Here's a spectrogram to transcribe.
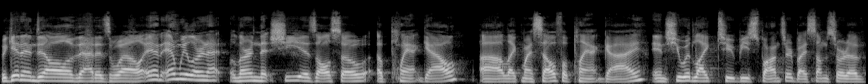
we get into all of that as well, and and we learn that learn that she is also a plant gal, uh, like myself, a plant guy, and she would like to be sponsored by some sort of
